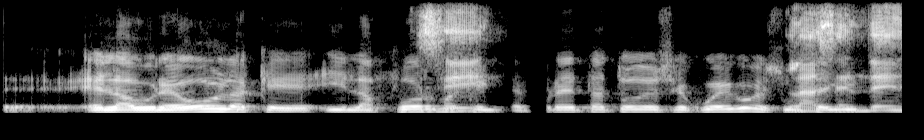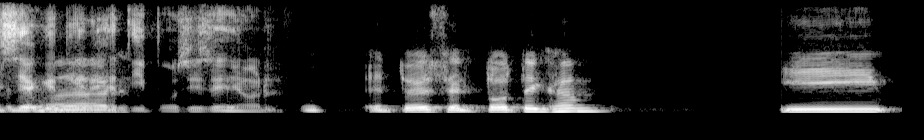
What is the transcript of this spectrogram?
eh, el aureola que, y la forma que interpreta todo ese juego es un La ascendencia que, tiene el tipo, sí señor. Entonces el Tottenham y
